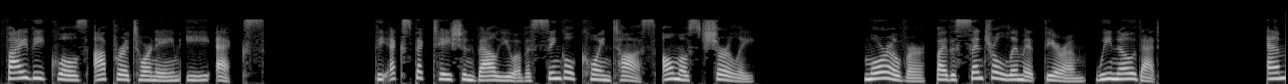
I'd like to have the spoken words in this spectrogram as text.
5 equals operator name e x. The expectation value of a single coin toss almost surely. Moreover by the central limit theorem we know that m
